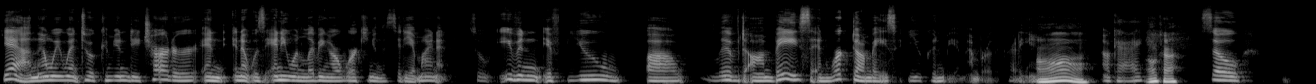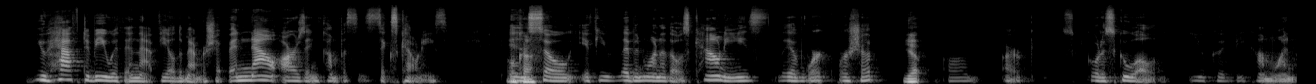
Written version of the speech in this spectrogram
Yeah. And then we went to a community charter and, and it was anyone living or working in the city of Minot. So even if you uh, lived on base and worked on base, you couldn't be a member of the credit union. Oh, Okay. okay. So you have to be within that field of membership. And now ours encompasses six counties. And so if you live in one of those counties, live, work, worship, Yep. um, or go to school, you could become one.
